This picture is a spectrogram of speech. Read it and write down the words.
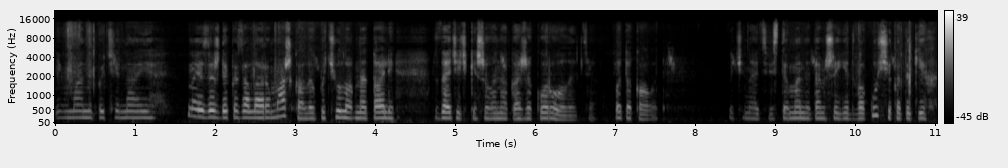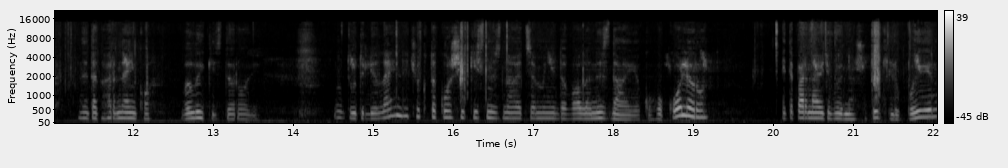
І в мене починає. Ну, я завжди казала ромашка, але почула в Наталі з дачечки, що вона каже королиця. Отака от. Починає цвісти. У мене там ще є два кущика таких, не так гарненько, великі, здорові. Ну, тут лілейничок також якийсь, не знаю, це мені давали, не знаю якого кольору. І тепер навіть видно, що тут люпин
